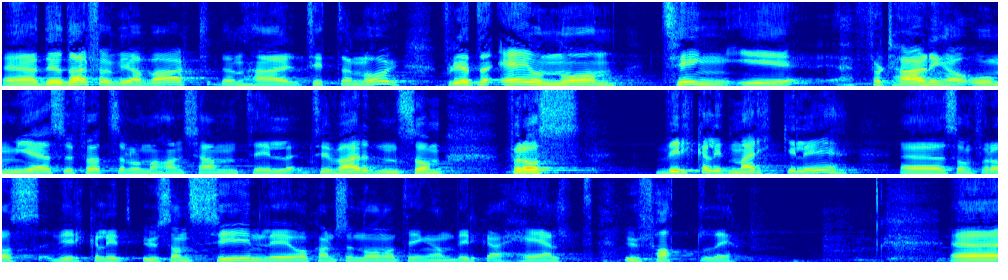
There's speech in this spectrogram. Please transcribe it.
Eh, det er jo derfor vi har valgt denne tittelen òg. fordi det er jo noen ting i fortellinga om Jesu fødsel og når han kommer til, til verden, som for oss virker litt merkelig, eh, som for oss virker litt usannsynlig, og kanskje noen av tingene virker helt ufattelig. Eh,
